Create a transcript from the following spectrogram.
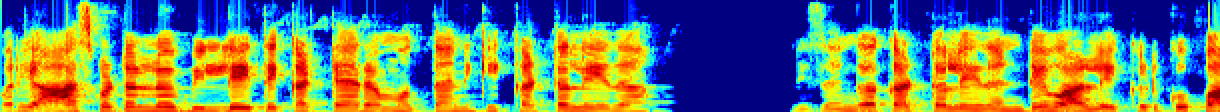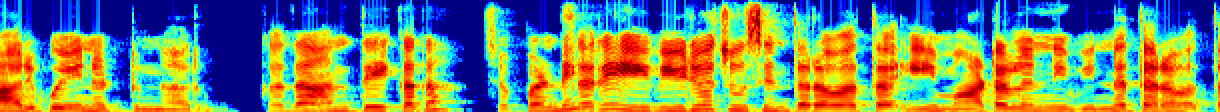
మరి హాస్పిటల్లో బిల్ అయితే కట్టారా మొత్తానికి? కట్టలేదా? నిజంగా కట్టలేదంటే వాళ్ళు ఎక్కడికో పారిపోయినట్టున్నారు. కదా? అంతే కదా? చెప్పండి. సరే ఈ వీడియో చూసిన తర్వాత ఈ మాటలన్నీ విన్న తర్వాత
